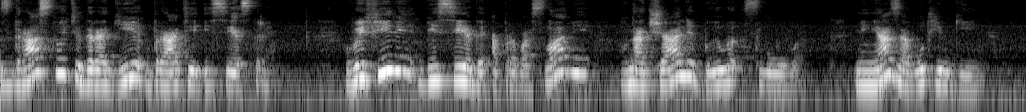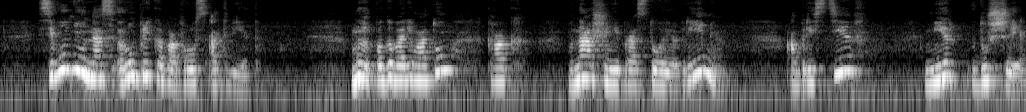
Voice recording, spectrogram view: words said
Здравствуйте, дорогие братья и сестры! В эфире беседы о православии «В начале было слово». Меня зовут Евгения. Сегодня у нас рубрика «Вопрос-ответ». Мы поговорим о том, как в наше непростое время обрести мир в душе.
